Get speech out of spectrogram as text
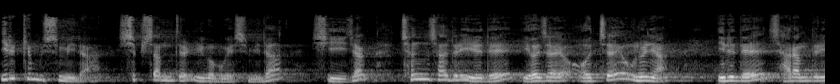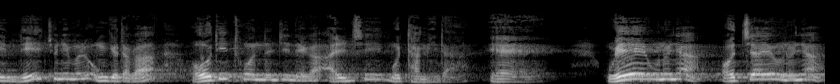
이렇게 묻습니다. 13절 읽어보겠습니다. 시작. 천사들이 이르되 여자여 어찌하여 우느냐? 이르되 사람들이 내 주님을 옮겨다가 어디 두었는지 내가 알지 못합니다. 예. 왜 우느냐? 어찌하여 우느냐?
